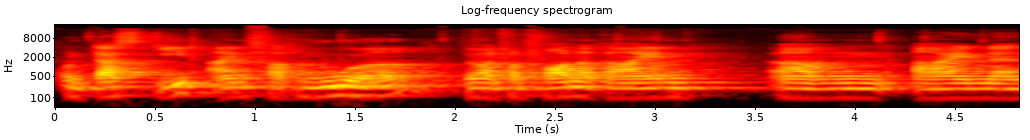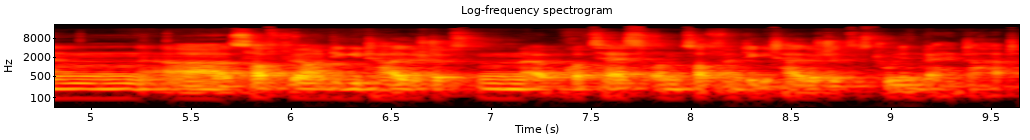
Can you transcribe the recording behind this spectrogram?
Und das geht einfach nur, wenn man von vornherein einen äh, Software- und digital gestützten äh, Prozess und Software- und digital gestütztes Tooling dahinter hat.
